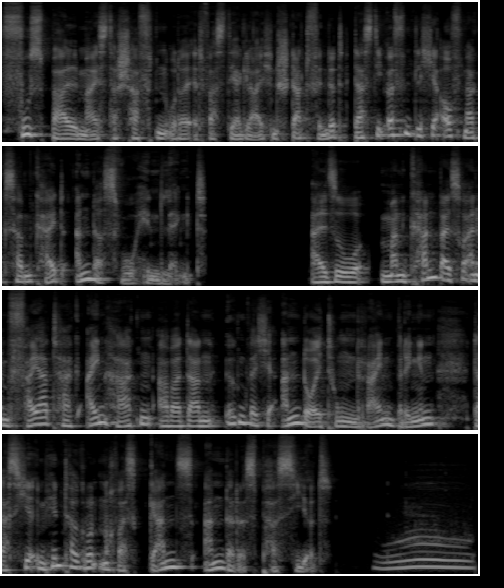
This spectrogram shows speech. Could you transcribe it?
Fußballmeisterschaften oder etwas dergleichen stattfindet, dass die öffentliche Aufmerksamkeit anderswohin lenkt. Also man kann bei so einem Feiertag einhaken, aber dann irgendwelche Andeutungen reinbringen, dass hier im Hintergrund noch was ganz anderes passiert. Uh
